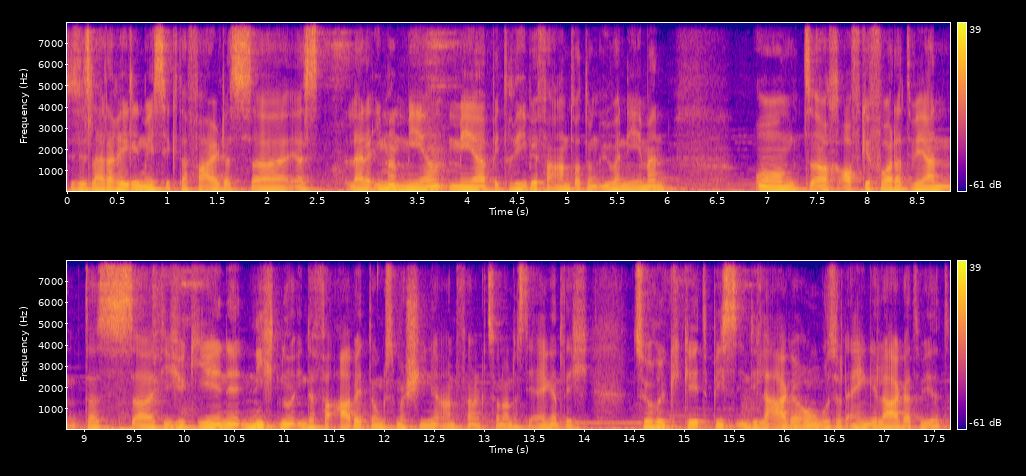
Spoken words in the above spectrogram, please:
Das ist leider regelmäßig der Fall, dass äh, erst leider immer mehr, mehr Betriebe Verantwortung übernehmen und auch aufgefordert werden, dass äh, die Hygiene nicht nur in der Verarbeitungsmaschine anfängt, sondern dass die eigentlich zurückgeht bis in die Lagerung, wo es halt eingelagert wird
